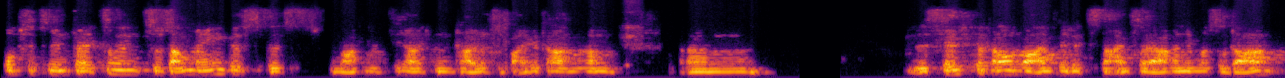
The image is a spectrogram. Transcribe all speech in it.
ob es jetzt mit den Verletzungen zusammenhängt, das, das mag mit Sicherheit einen Teil dazu beigetragen haben. Ähm, das Selbstvertrauen war einfach die letzten ein, zwei Jahre nicht mehr so da.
